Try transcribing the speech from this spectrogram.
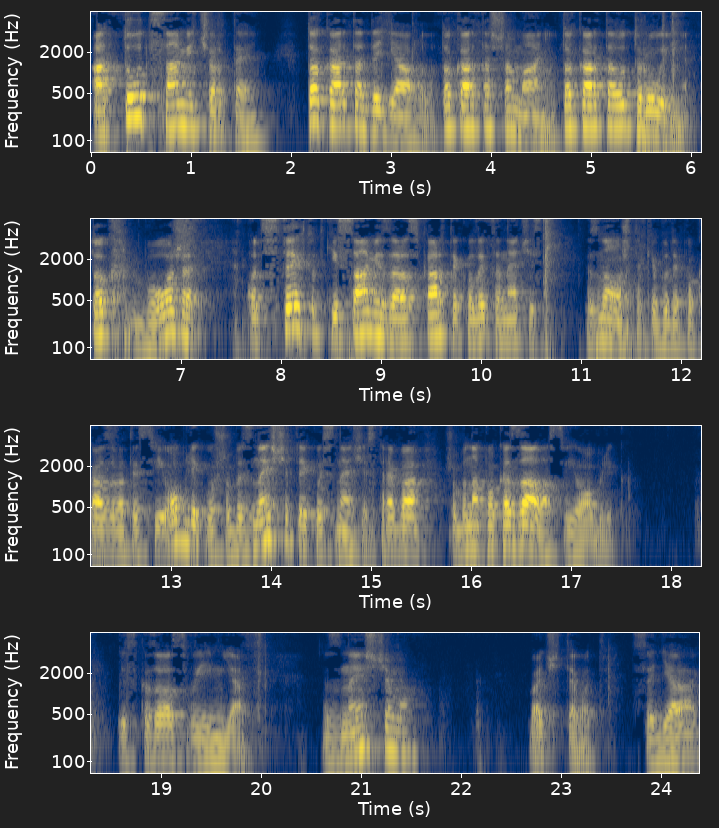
А тут самі чорти. То карта диявола, то карта шаманів, то карта отруєння, то Боже. От з тих тут такі самі зараз карти, коли ця нечисть знову ж таки буде показувати свій облік, бо щоб знищити якусь нечисть, треба, щоб вона показала свій облік і сказала своє ім'я. Знищимо. Бачите, от сидять,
